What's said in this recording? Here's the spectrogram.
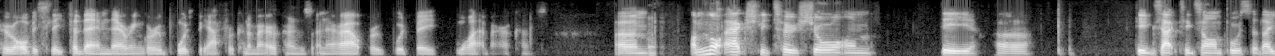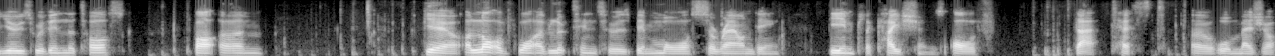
who obviously for them their in group would be African Americans and their out group would be white Americans. Um, I'm not actually too sure on the uh, the exact examples that they use within the task, but um, yeah, a lot of what I've looked into has been more surrounding the implications of that test uh, or measure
